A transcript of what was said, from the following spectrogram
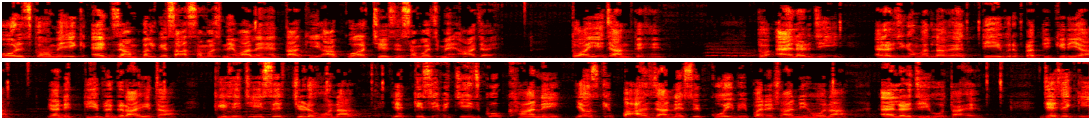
और इसको हमें एक एग्ज़ाम्पल के साथ समझने वाले हैं ताकि आपको अच्छे से समझ में आ जाए। तो आइए जानते हैं। तो एलर्जी एलर्जी का मतलब है तीव्र प्रतिक्रिया, यानी तीव्र ग्राहिता, किसी चीज़ से चिड़ होना, या किसी भी चीज़ को खाने, या उसके पास जाने से कोई भी परेशानी होना एलर्जी होता है। जैसे कि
